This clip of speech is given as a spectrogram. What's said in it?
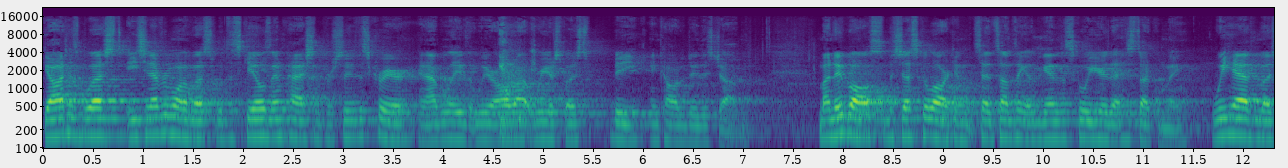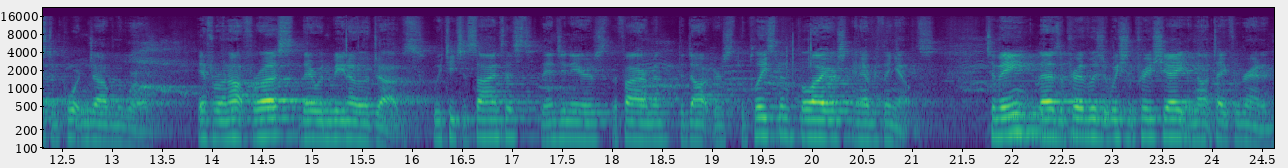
God has blessed each and every one of us with the skills and passion to pursue this career, and I believe that we are all right where we are supposed to be and called to do this job. My new boss, Ms. Jessica Larkin, said something at the beginning of the school year that has stuck with me. We have the most important job in the world. If it were not for us, there would be no other jobs. We teach the scientists, the engineers, the firemen, the doctors, the policemen, the lawyers, and everything else. To me, that is a privilege that we should appreciate and not take for granted.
